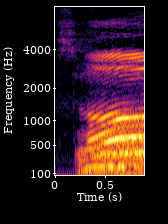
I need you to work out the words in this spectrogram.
Slow.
